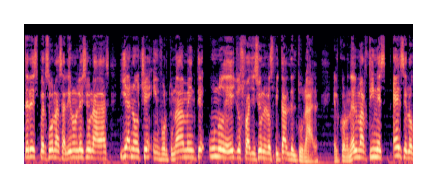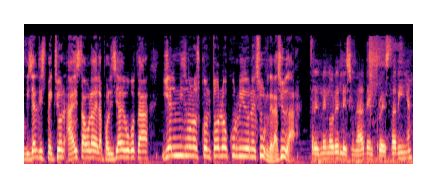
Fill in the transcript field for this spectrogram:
tres personas salieron lesionadas y anoche, infortunadamente, uno de ellos falleció en el hospital del Tunal. El coronel Martínez es el oficial de inspección a esta hora de la Policía de Bogotá y él mismo nos contó lo ocurrido en el sur de la ciudad. Tres menores lesionadas dentro de esta riña.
